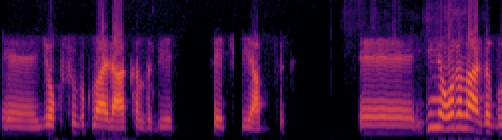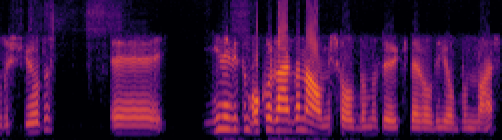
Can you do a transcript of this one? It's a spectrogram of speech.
e, yoksullukla alakalı bir seçki yaptık. E, yine oralarda buluşuyoruz. E, yine bizim okurlardan almış olduğumuz öyküler oluyor bunlar.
